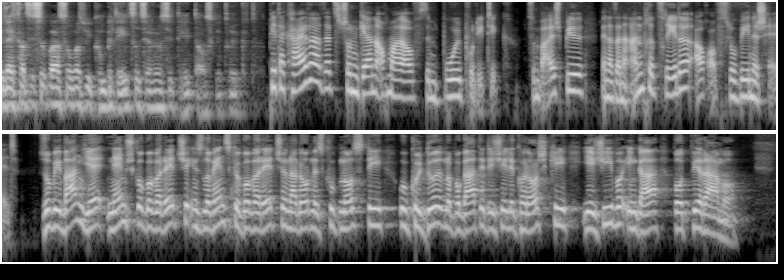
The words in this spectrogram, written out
vielleicht hat sie sogar so etwas wie Kompetenz und Seriosität ausgedrückt. Peter Kaiser setzt schon gerne auch mal auf Symbolpolitik. Zum Beispiel, wenn er seine Antrittsrede auch auf Slowenisch hält. Zobivanje nemško govoreče in slovensko govoreče narodne skupnosti v kulturno bogate dežele Koroški je živo in ga podpiramo.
